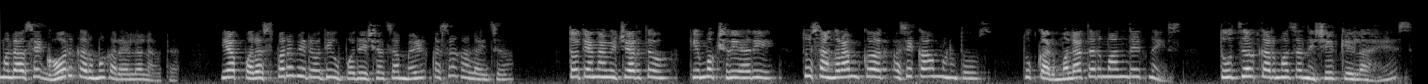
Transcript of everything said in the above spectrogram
मला असे घोर कर्म करायला लावता. या परस्पर विरोधी उपदेशाचा मेळ कसा घालायचा? तो त्यांना विचारतो की मग श्रीहरी तू संग्राम कर असे का म्हणतोस? तू कर्मला तर मान देत नाहीस. तू जर कर्माचा निषेध केला आहेस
